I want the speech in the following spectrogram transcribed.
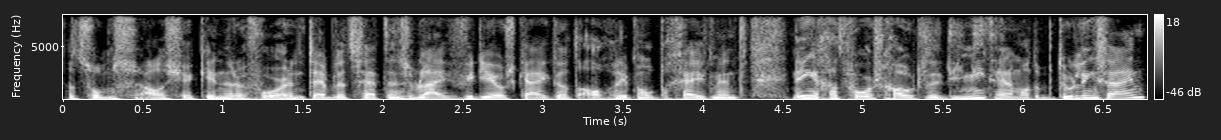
dat soms als je kinderen voor een tablet zet en ze blijven video's kijken, dat het algoritme op een gegeven moment dingen gaat voorschotelen die niet helemaal de bedoeling zijn.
